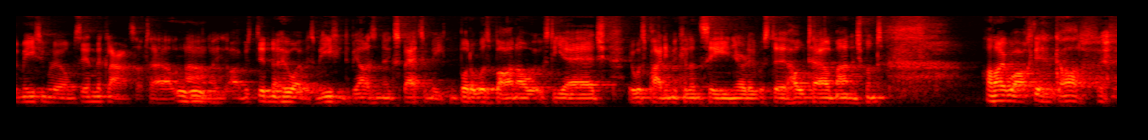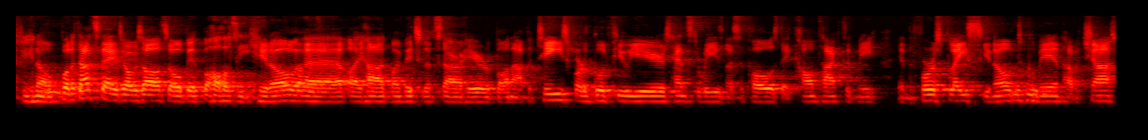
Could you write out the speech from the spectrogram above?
the meeting rooms in the Clarence Hotel, mm-hmm. and I, I, was didn't know who I was meeting. To be honest, I didn't expect a meeting, but it was Bono, it was the Edge, it was Paddy McKillen Senior, it was the hotel management. And I walked in, God, you know. But at that stage, I was also a bit ballsy, you know. Uh, I had my Michelin star here at Bon Appetit for a good few years, hence the reason I suppose they contacted me in the first place, you know, to mm-hmm. come in, have a chat.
